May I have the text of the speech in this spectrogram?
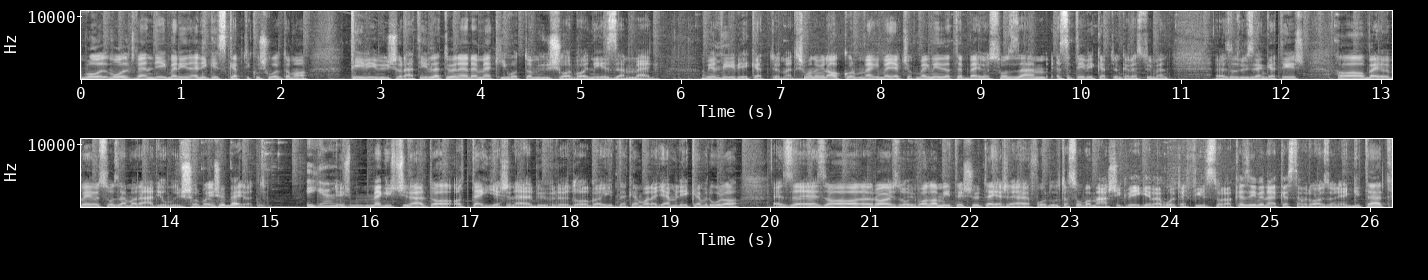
volt, volt vendég, mert én eléggé szkeptikus voltam a tévéműsorát illetően, erre meghívott a műsorba, hogy nézzem meg ami a TV2 És mondom, én akkor meg, megyek csak megnézni, te bejössz hozzám, ezt a TV2-n keresztül ment ez az üzengetés, ha bejö, bejössz hozzám a rádió műsorba, és ő bejött. Igen. És meg is csinálta a teljesen elbűvölő dolgait. Nekem van egy emlékem róla, ez, ez a rajzolj valamit, és ő teljesen elfordult a szoba másik végével volt egy filsztól a kezében, elkezdtem rajzolni egy gitárt,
